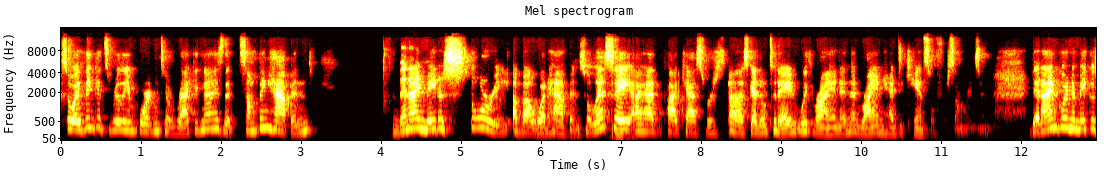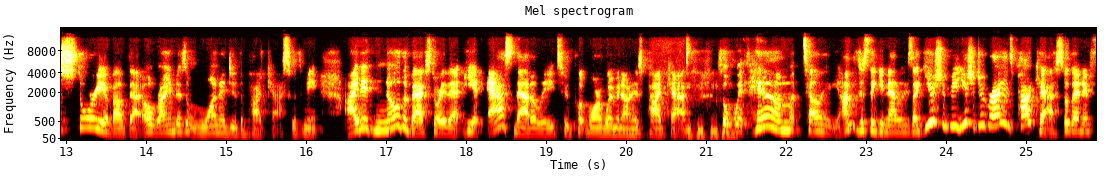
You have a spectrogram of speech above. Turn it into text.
So i think it's really important to recognize that something happened then I made a story about what happened. So let's say I had the podcast uh, scheduled today with Ryan, and then Ryan had to cancel for some reason. Then I'm going to make a story about that. Oh, Ryan doesn't want to do the podcast with me. I didn't know the backstory that he had asked Natalie to put more women on his podcast. so with him telling I'm just thinking Natalie's like, you should be, you should do Ryan's podcast. So then if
